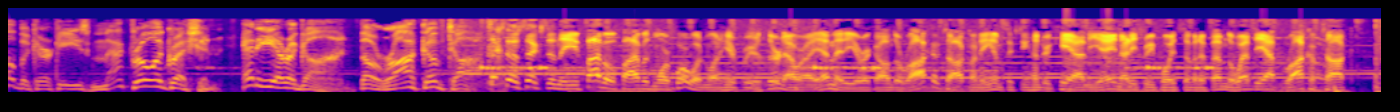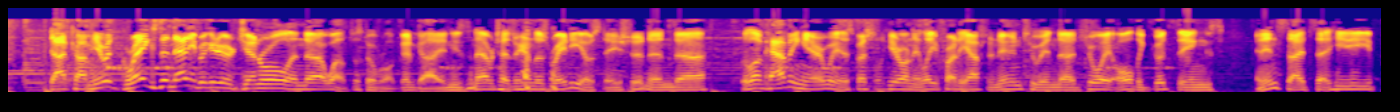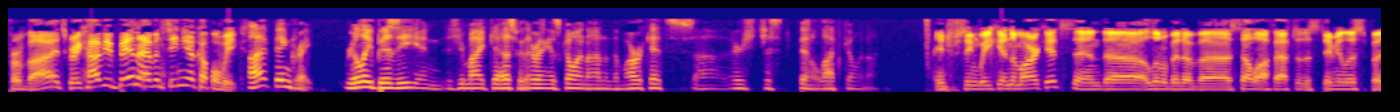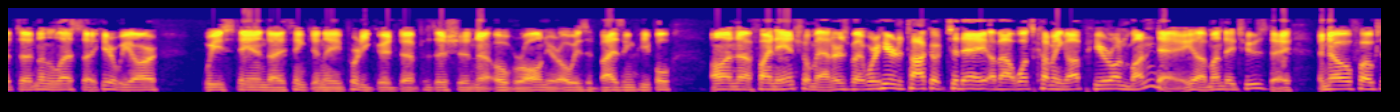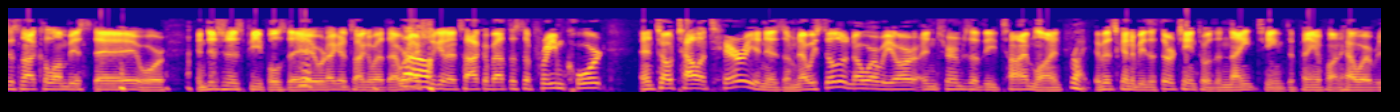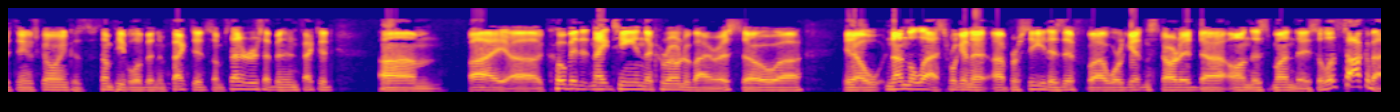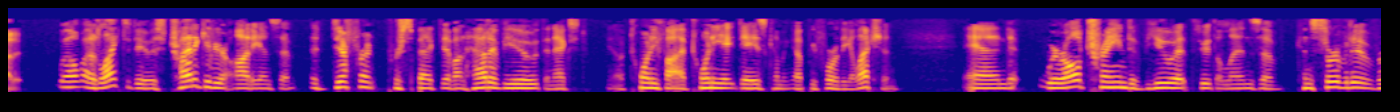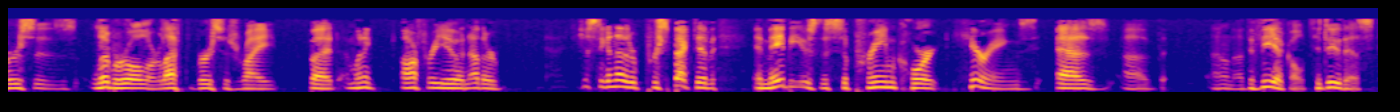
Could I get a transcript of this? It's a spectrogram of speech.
Albuquerque's macro aggression. Eddy Aragon, the Rock of Talk. 606 in the 505 with more 411 here for your third hour. I am Eddy Aragon, the Rock of Talk on AM 1600 KIVA, 93.7 FM, the web, the app, rockoftalk.com. Here with Greg Zanetti, Brigadier General, and, uh, well, just overall good guy. And he's an advertiser here on this radio station. And, uh, we love having here, we, especially here on a late Friday afternoon, to enjoy all the good things and insights that he provides. Greg, how have you been? I haven't seen you a couple weeks. I've been great. Really busy, and as you might guess, with everything that's going on in the markets, uh, there's just been a lot going on. Interesting week in the markets, and uh, a little bit of a sell off after the stimulus, but uh, nonetheless, uh, here we are. We stand, I think, in a pretty good uh, position uh, overall, and you're always advising people on uh, financial matters, but we're here to talk today about what's coming up here on Monday, uh, Monday, Tuesday. And no, folks, it's not Columbus Day or Indigenous Peoples Day. We're not going to talk about that. We're No. actually going to talk about the Supreme Court and totalitarianism. Now, we still don't know where we are in terms of the timeline. Right. If it's going to be the 13th or the 19th, depending upon how everything is going, because some people have been infected, some senators have been infected um, by uh, COVID 19, the coronavirus. So, uh, you know, nonetheless, we're going to uh, proceed as if uh, we're getting started uh, on this Monday. So let's talk about it. Well, what I'd like to do is try to give your audience a, a different perspective on how to view the next, you know, 25, 28 days coming up before the election. And we're all trained to view it through the lens of conservative versus liberal or left versus right. But I'm going to offer you another, just another perspective and maybe use the Supreme Court hearings as, uh, the, I don't know, the vehicle to do this.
